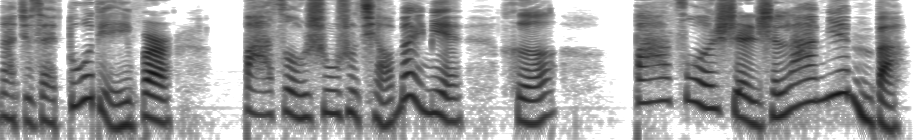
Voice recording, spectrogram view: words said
那就再多点一份八座叔叔荞麦面和八座婶婶拉面吧。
